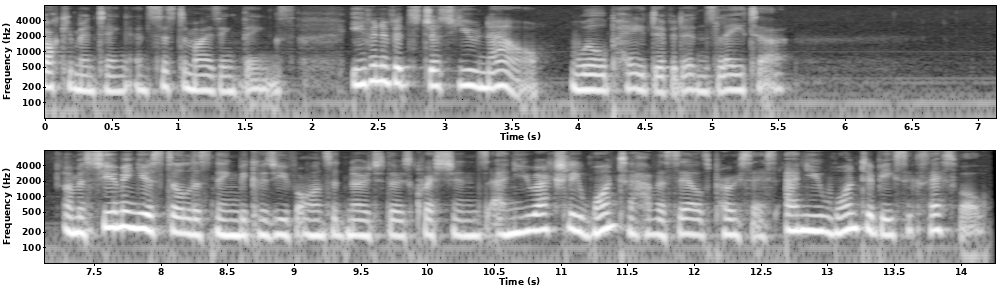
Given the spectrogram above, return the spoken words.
documenting, and systemizing things, even if it's just you now, will pay dividends later. I'm assuming you're still listening because you've answered no to those questions and you actually want to have a sales process and you want to be successful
